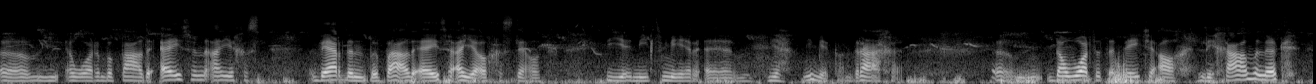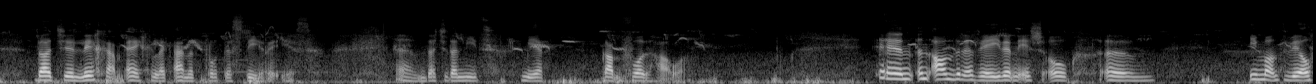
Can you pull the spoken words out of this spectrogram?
Um, er worden bepaalde eisen aan je werden bepaalde eisen aan jou gesteld die je niet meer, um, ja, niet meer kan dragen. Um, dan wordt het een beetje al lichamelijk dat je lichaam eigenlijk aan het protesteren is. dat je dan niet meer kan volhouden. En een andere reden is ook um, iemand wil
